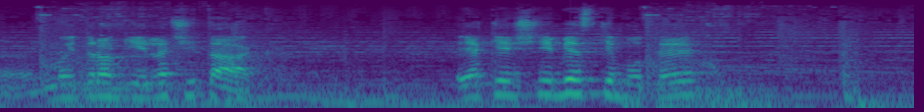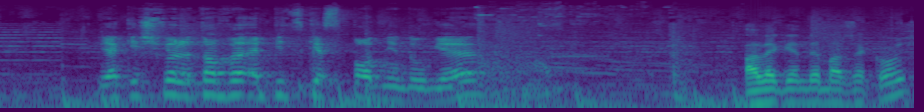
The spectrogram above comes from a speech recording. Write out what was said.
E, Mój drogi, leci tak. Jakieś niebieskie buty. Jakieś fioletowe, epickie spodnie długie. A legendę masz jakąś?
